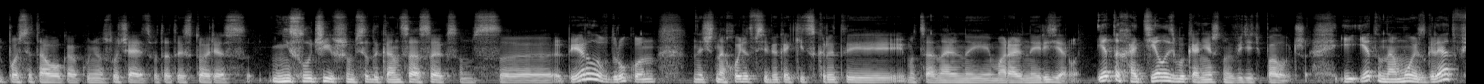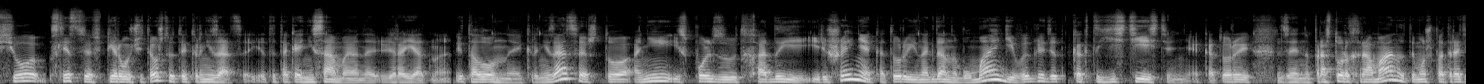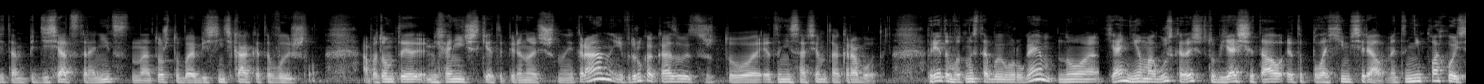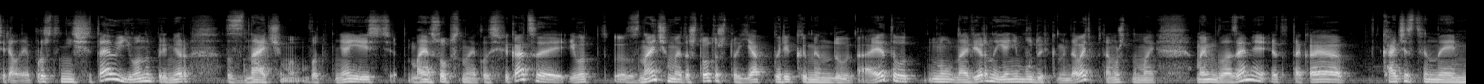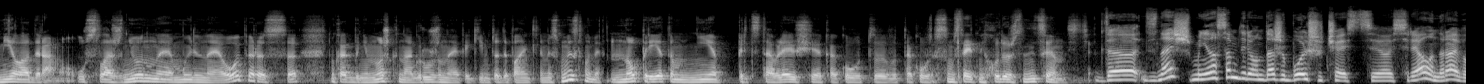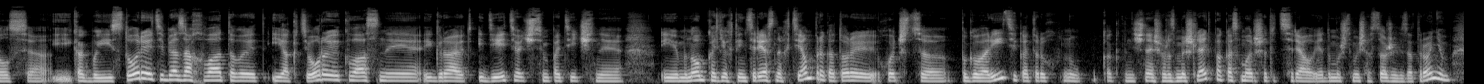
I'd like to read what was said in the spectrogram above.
после того, как у него случается вот эта история с не случившимся до конца сексом с э, Перл, вдруг он, значит, находит в себе какие-то скрытые эмоциональные, моральные резервы. Это хотелось бы, конечно, увидеть получше. И это, на мой взгляд, все следствие, в первую очередь, того, что это экранизация. Это такая не самая, вероятно, эталонная экранизация, что что они используют ходы и решения, которые иногда на бумаге выглядят как-то естественнее, которые, не знаю, на просторах романа ты можешь потратить там 50 страниц на то, чтобы объяснить, как это вышло. А потом ты механически это переносишь на экран, и вдруг оказывается, что это не совсем так работает. При этом вот мы с тобой его ругаем, но я не могу сказать, чтобы я считал это плохим сериалом. Это неплохой сериал. Я просто не считаю его, например, значимым. Вот у меня есть моя собственная классификация, и вот значимое это что-то, что я порекомендую. А это вот, ну, наверное, я не буду рекомендовать, потому что на мой, моими глазами это такая качественная мелодрама, усложненная мыльная опера с, ну, как бы немножко нагруженная какими-то дополнительными смыслами, но при этом не представляющая какого-то вот такого самостоятельной художественной ценности. Да, знаешь, мне на самом деле он даже большую часть э, сериала нравился. И как бы и история тебя захватывает, и актеры классные играют, и дети очень симпатичные, и много каких-то интересных тем, про которые хочется поговорить, и которых, ну, как ты начинаешь размышлять, пока смотришь этот сериал. Я думаю, что мы сейчас тоже их затронем помним.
